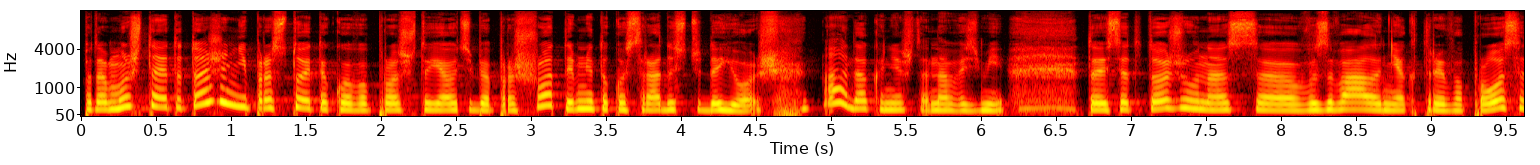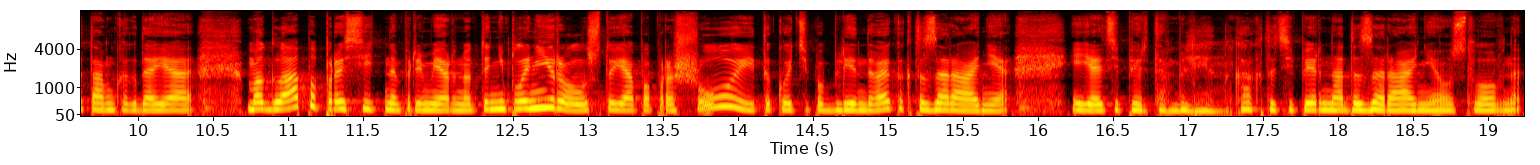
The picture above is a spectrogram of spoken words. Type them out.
Потому что это тоже непростой такой вопрос, что я у тебя прошу, а ты мне такой с радостью даешь. А, да, конечно, на, возьми. То есть это тоже у нас э, вызывало некоторые вопросы, там, когда я могла попросить, например, но ты не планировал, что я попрошу, и такой, типа, блин, давай как-то заранее. И я теперь там, блин, как-то теперь надо заранее, условно.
